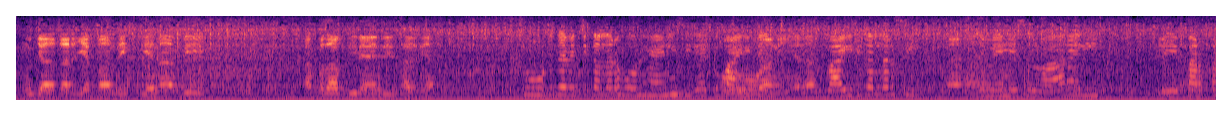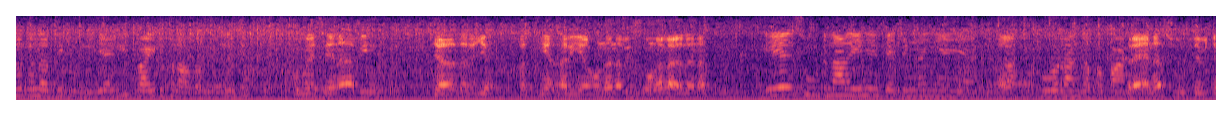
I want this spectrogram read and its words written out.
ਹੁਣ ਜ਼ਿਆਦਾਤਰ ਜੇ ਆਪਾਂ ਦੇਖੀਏ ਨਾ ਵੀ ਆਪਾਂ ਤਾਂ ਆਪਦੀ ਰਾਏ ਦੇ ਸਕਦੇ ਆ। ਸੂਟ ਦੇ ਵਿੱਚ ਕਲਰ ਹੋਰ ਹੈ ਨਹੀਂ ਸੀਗਾ ਇੱਕ ਹੋਣਾ ਵਾਈਟ ਨਹੀਂ ਹੈ ਨਾ। ਵਾਈਟ ਕਲਰ ਸੀ। ਹਾਂ ਹਾਂ। ਜਿਵੇਂ ਇਹ ਸਲਵਾਰ ਹੈਗੀ ਤੇ ਪਰਪਲ ਕਲਰ ਦੀ ਕਮੀਜ਼ ਹੈਗੀ ਵਾਈਟ ਫਲਾਵਰ ਨੇ ਉਹਦੇ ਚ ਉਹ ਵੈਸੇ ਨਾ ਵੀ ਜ਼ਿਆਦਾਤਰ ਜੇ ਪੱਤੀਆਂ ਹਰੀਆਂ ਹੋਣ ਨਾ ਵੀ ਸੋਹਣਾ ਲੱਗਦਾ ਨਾ। ਇਹ ਸੂਟ ਨਾਲ ਇਹ ਜਚਣਾ ਹੀ ਹੈ ਹਾਂ। ਹੋਰ ਰੰਗ ਆਪਾਂ ਪਾ ਪਰ ਇਹ ਨਾ ਸੂਟ ਦੇ ਵਿੱਚ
